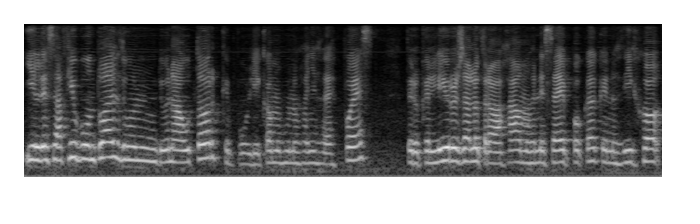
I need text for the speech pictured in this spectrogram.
y el desafío puntual de un, autor que publicamos unos años después, pero que el libro ya lo trabajábamos en esa época, que nos dijo,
